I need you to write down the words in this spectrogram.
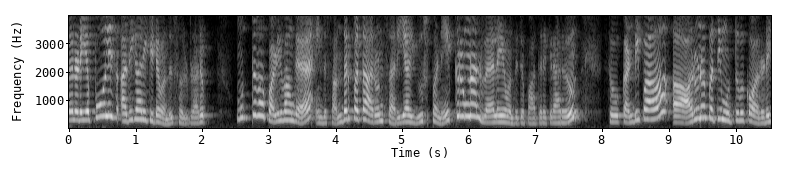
தன்னுடைய போலீஸ் அதிகாரி கிட்ட வந்து சொல்கிறாரு முத்துவை பழிவாங்க இந்த சந்தர்ப்பத்தை அருண் சரியாக யூஸ் பண்ணி கிரிமினல் வேலையை வந்துட்டு பார்த்துருக்கிறாரு. ஸோ கண்டிப்பாக அருணை பற்றி முத்துவுக்கு ஆல்ரெடி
